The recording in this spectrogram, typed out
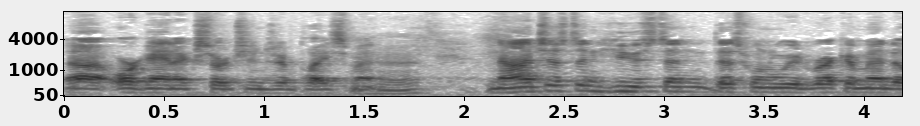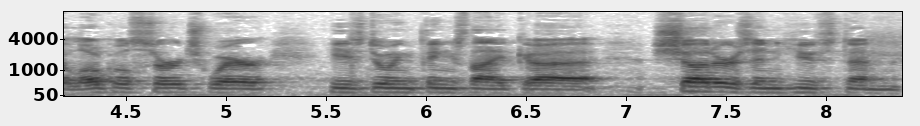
uh, organic search engine placement. Not just in Houston. This one we'd recommend a local search where he's doing things like uh, shutters in Houston,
